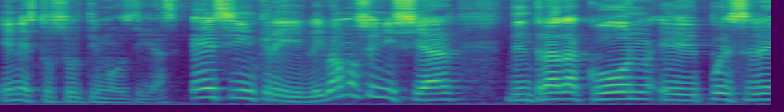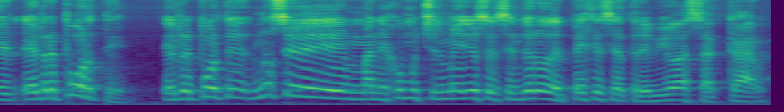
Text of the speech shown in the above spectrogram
en estos últimos días. Es increíble. Y vamos a iniciar de entrada con eh, pues el, reporte. El reporte no se manejó muchos medios, el Sendero del Peje se atrevió a sacar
